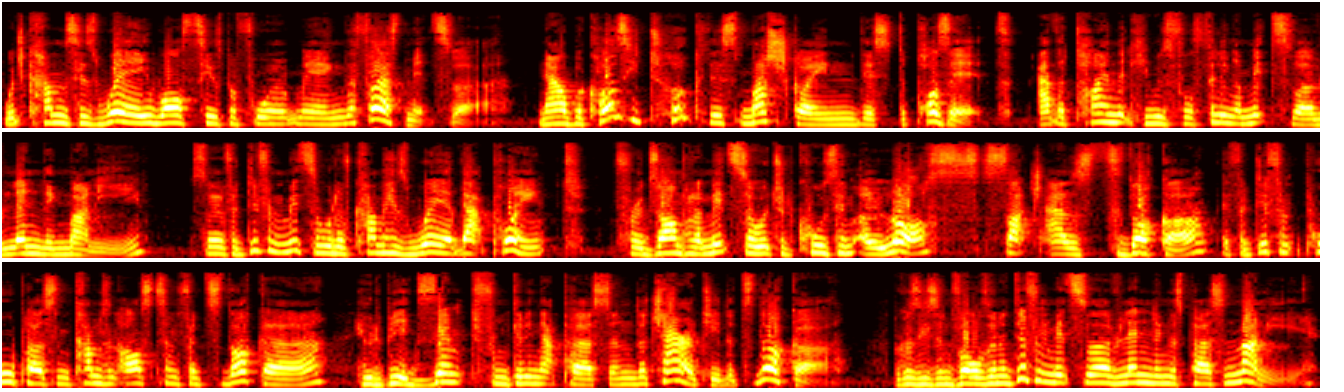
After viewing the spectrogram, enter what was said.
which comes his way whilst he is performing the first mitzvah. Now, because he took this mashkain, this deposit, at the time that he was fulfilling a mitzvah of lending money, so if a different mitzvah would have come his way at that point, for example, a mitzvah which would cause him a loss, such as tzedakah, if a different poor person comes and asks him for tzedakah, he would be exempt from giving that person the charity, the tzedakah, because he's involved in a different mitzvah of lending this person money.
